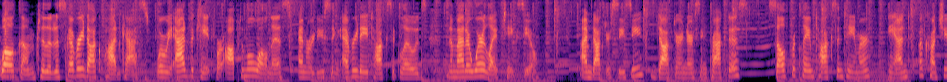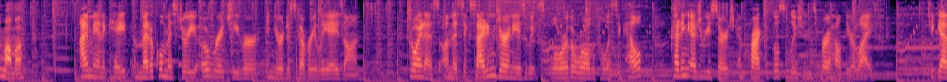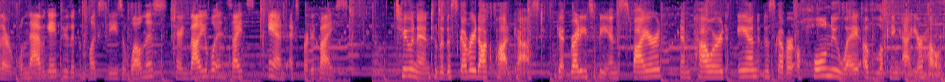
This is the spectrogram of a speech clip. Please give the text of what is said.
Welcome to the Discovery Doc podcast, where we advocate for optimal wellness and reducing everyday toxic loads, no matter where life takes you. I'm Dr. CeCe, doctor in nursing practice, self proclaimed toxin tamer, and a crunchy mama. I'm Annah Kate, a medical mystery overachiever and your discovery liaison. Join us on this exciting journey as we explore the world of holistic health, cutting edge research, and practical solutions for a healthier life. Together, we'll navigate through the complexities of wellness, sharing valuable insights and expert advice. Tune in to the Discovery Doc podcast. Get ready to be inspired, empowered, and discover a whole new way of looking at your health.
